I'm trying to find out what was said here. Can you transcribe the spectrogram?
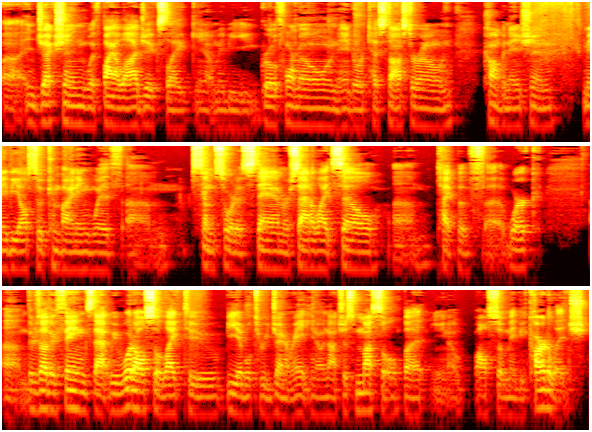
uh, injection with biologics like you know maybe growth hormone and or testosterone combination maybe also combining with um, some sort of stem or satellite cell um, type of uh, work. Um, there's other things that we would also like to be able to regenerate you know not just muscle but you know also maybe cartilage.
